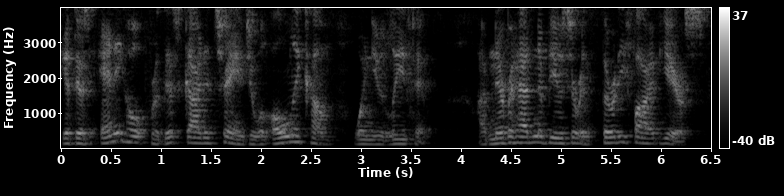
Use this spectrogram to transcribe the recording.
if there's any hope for this guy to change, it will only come when you leave him. I've never had an abuser in 35 years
